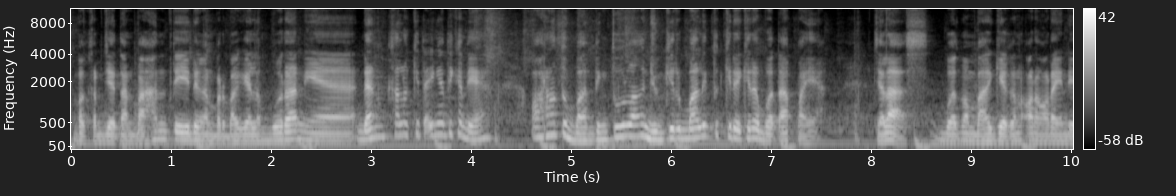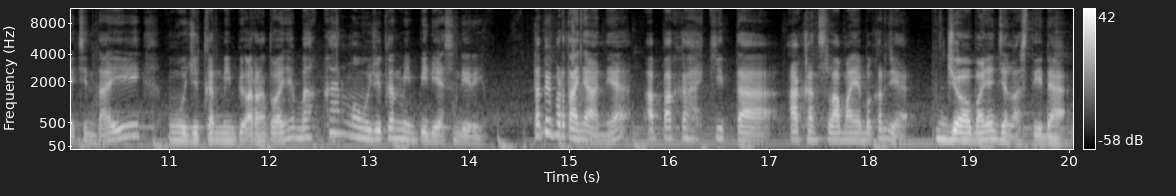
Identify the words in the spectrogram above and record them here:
bekerja tanpa henti dengan berbagai lemburannya. Dan kalau kita ingat-ingat ya, orang tuh banting tulang, jungkir balik tuh kira-kira buat apa ya? Jelas, buat membahagiakan orang-orang yang dia cintai, mewujudkan mimpi orang tuanya, bahkan mewujudkan mimpi dia sendiri. Tapi pertanyaannya, apakah kita akan selamanya bekerja? Jawabannya jelas tidak.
